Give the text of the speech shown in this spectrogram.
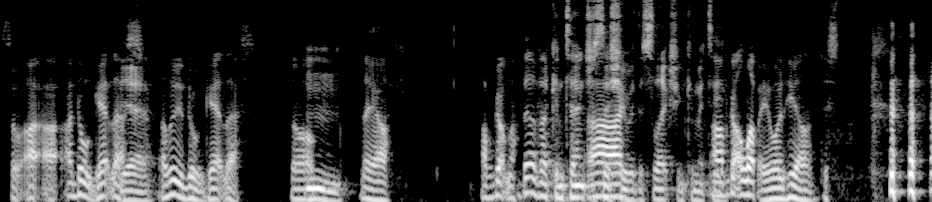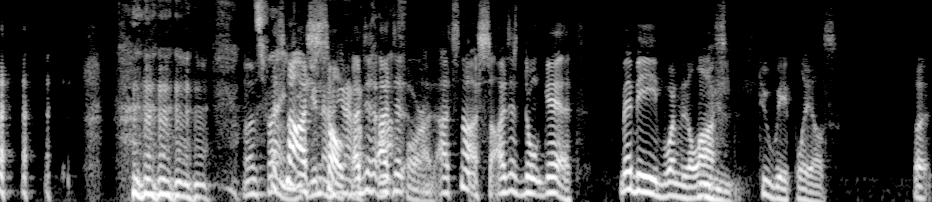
So I, I, I don't get this. Yeah. I really don't get this. So mm. there. I've got my bit of a contentious uh, issue with the selection committee. I've got a lippy one here. Just. well, it's fine. It's not you, assault. I just, I just, it's not. Assault. I just don't get it. Maybe one of the last mm. two-way players, but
